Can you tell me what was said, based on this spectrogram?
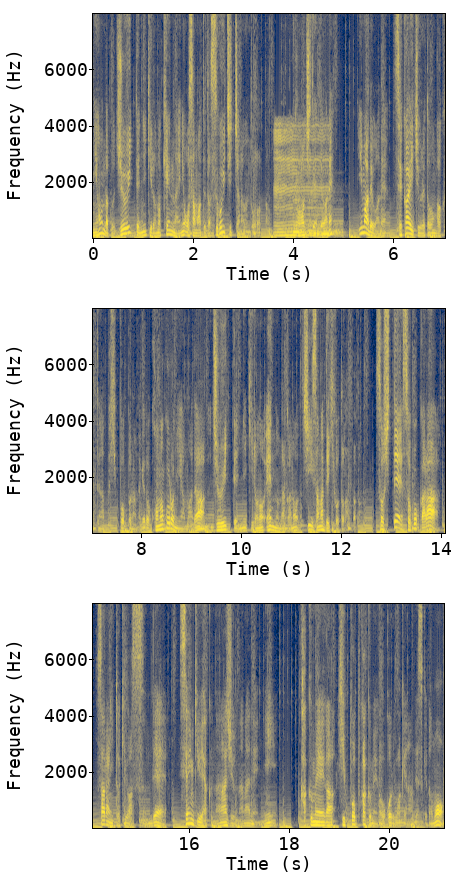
日本だと11.2キロの圏内に収まってたすごいちっちゃな運動だったこの時点ではね。今ではね、世界一売れた音楽ってなったヒップホップなんだけど、この頃にはまだ11.2キロの円の中の小さな出来事だったと。そしてそこからさらに時は進んで、1977年に革命が、ヒップホップ革命が起こるわけなんですけども。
